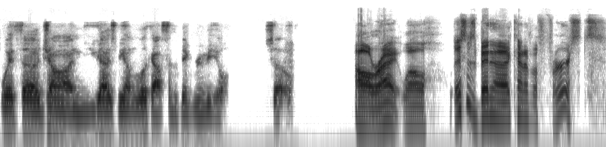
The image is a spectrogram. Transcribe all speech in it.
with uh, John, you guys be on the lookout for the big reveal. So All right. Well, this has been a kind of a first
